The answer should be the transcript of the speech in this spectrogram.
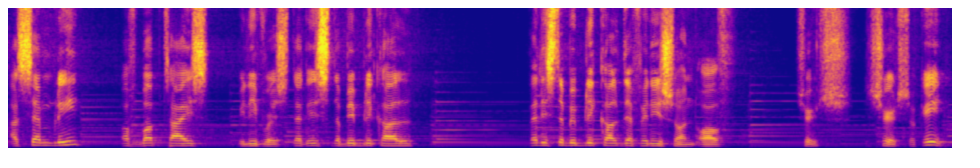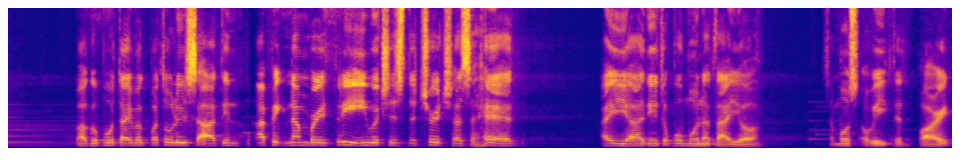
assembly of baptized believers. That is the biblical that is the biblical definition of church. Church, okay? Bago po tayo magpatuloy sa atin topic number three, which is the church has a head, ay uh, dito po muna tayo sa most awaited part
